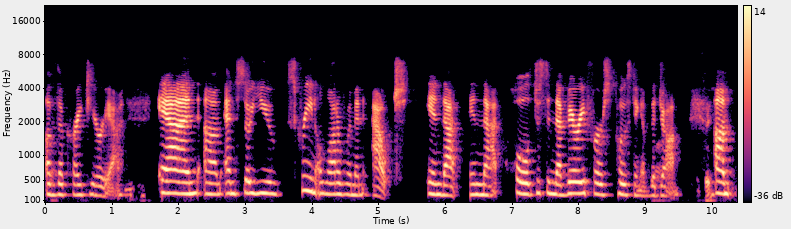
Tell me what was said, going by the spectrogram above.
of the criteria, mm-hmm. and um, and so you screen a lot of women out in that in that whole just in that very first posting of the wow. job. Okay. Um,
